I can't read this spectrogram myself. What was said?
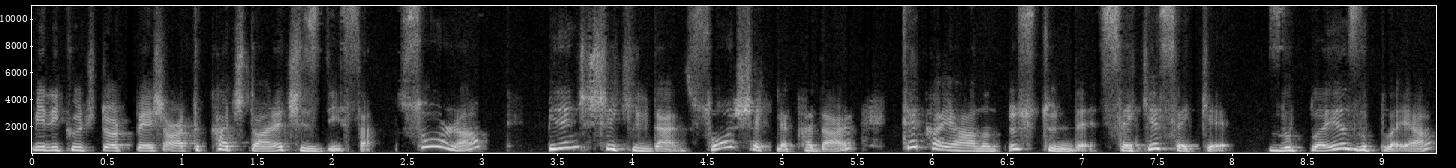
1, 2, 3, 4, 5 artık kaç tane çizdiysen. Sonra birinci şekilden son şekle kadar tek ayağının üstünde seke seke zıplaya zıplaya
